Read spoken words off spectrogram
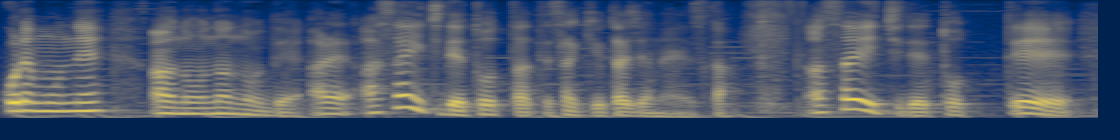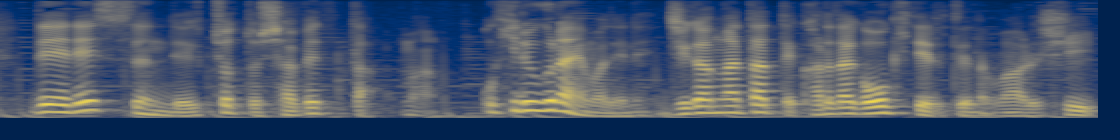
これもねあのなのであれ朝一で撮ったってさっき言ったじゃないですか朝一で撮ってでレッスンでちょっと喋ったまあお昼ぐらいまでね時間が経って体が起きてるっていうのもあるし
